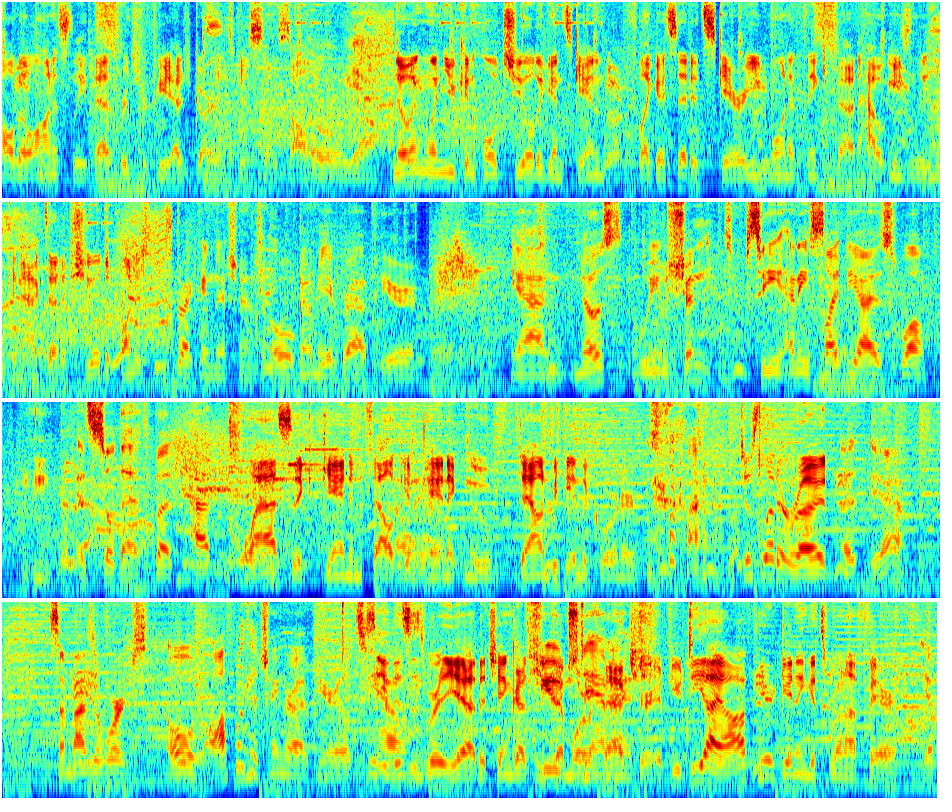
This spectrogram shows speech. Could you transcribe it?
Although, honestly, that Rich Repeat edge guard is just so solid. Oh, yeah. Knowing when you can hold shield against Ganondorf. Like I said, it's scary. You want to think about how easily you can act out of shield to punish these. recognition. Oh, gonna be a grab here. Yeah, no, we shouldn't see any slight DIs. Well, Mhm. it's still death, but at, Classic Ganon Falcon panic move. Down B in the corner. just let it ride. uh, yeah, sometimes it works. Oh, off with the chain grab here. Let's see. See, this is where, yeah, the chain grabs become more of a damage. factor. If you DI off here, Ganon gets run off fair. Yep.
